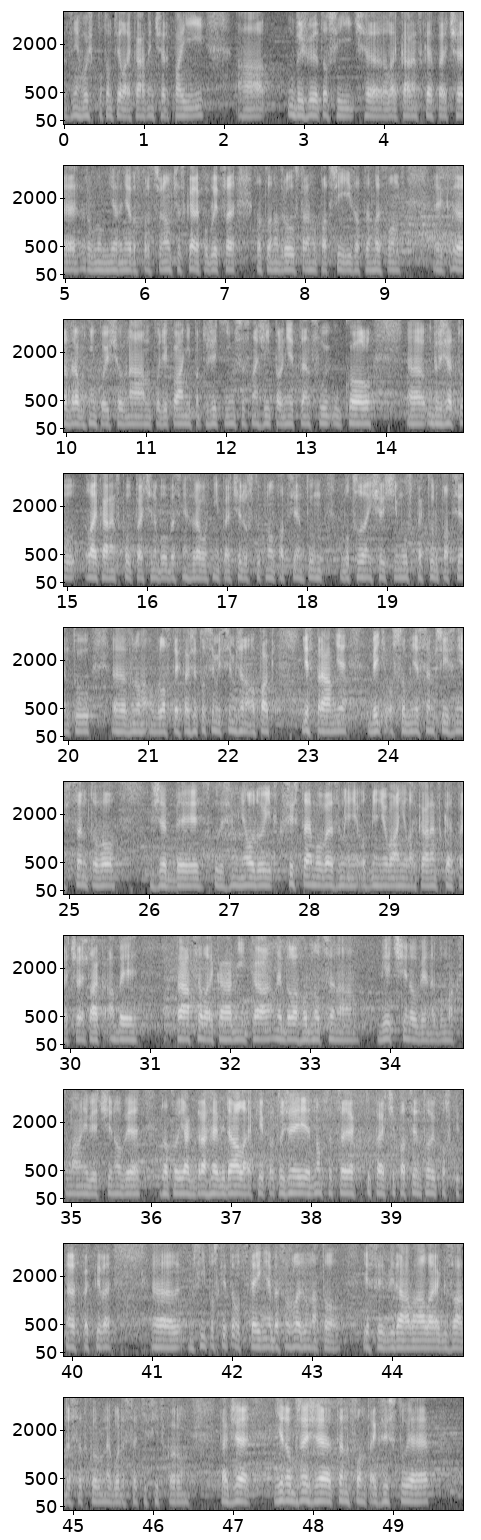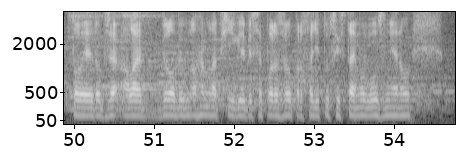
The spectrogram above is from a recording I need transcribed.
z něhož potom ty lékárny čerpají a udržuje to síť eh, lékárenské péče rovnoměrně rozprostřenou v České republice. Za to na druhou stranu patří za tenhle fond eh, k eh, zdravotním pojišťovnám poděkování, protože tím se snaží plnit ten svůj úkol, udržet tu lékárenskou péči nebo obecně zdravotní péči dostupnou pacientům nebo co nejširšímu spektru pacientů v mnoha oblastech. Takže to si myslím, že naopak je správně. Byť osobně jsem příznivcem toho, že by skutečně mělo dojít k systémové změně odměňování lékárenské péče, tak aby práce lékárníka nebyla hodnocena většinově nebo maximálně většinově za to, jak drahé vydá léky, protože je jedno přece, jak tu péči pacientovi poskytne, respektive e, musí poskytnout stejně bez ohledu na to, jestli vydává lék za 10 korun nebo 10 tisíc korun. Takže je dobře, že ten fond existuje, to je dobře, ale bylo by mnohem lepší, kdyby se podařilo prosadit tu systémovou změnu,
